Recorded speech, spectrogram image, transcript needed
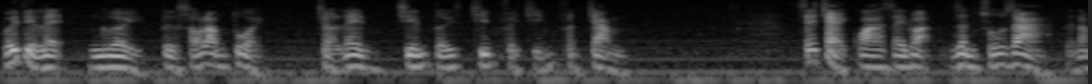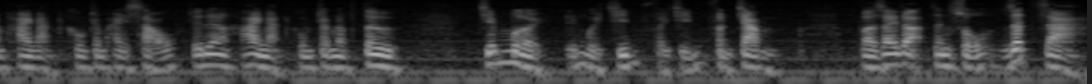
với tỷ lệ người từ 65 tuổi trở lên chiếm tới 9,9%. Sẽ trải qua giai đoạn dân số già từ năm 2026 cho đến năm 2054, chiếm 10 đến 19,9%, và giai đoạn dân số rất già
